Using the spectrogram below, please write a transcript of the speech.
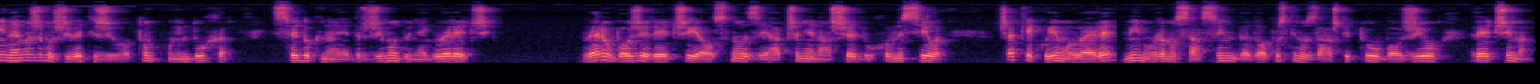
mi ne možemo živeti životom punim duha, sve dok ne držimo do njegove reči. Vera u Bože reči je osnova za jačanje naše duhovne sile – Čak i ako imamo vere, mi moramo sasvim da dopustimo zaštitu Božiju rečima.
